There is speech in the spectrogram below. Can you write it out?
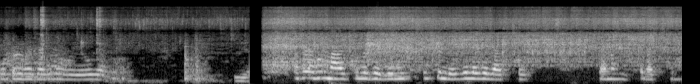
পটল ভাজাগুলো হয়েও গেছে। তারপর এখন মাছগুলো ভেজে নিচ্ছে। একটু লেগে লেগে যাচ্ছে, কেন বুঝতে পারছি না।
